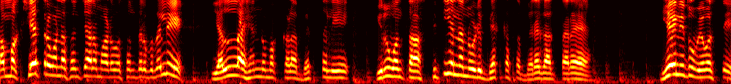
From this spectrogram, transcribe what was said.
ತಮ್ಮ ಕ್ಷೇತ್ರವನ್ನು ಸಂಚಾರ ಮಾಡುವ ಸಂದರ್ಭದಲ್ಲಿ ಎಲ್ಲ ಹೆಣ್ಣು ಮಕ್ಕಳ ಬೆತ್ತಲೆ ಇರುವಂತಹ ಸ್ಥಿತಿಯನ್ನು ನೋಡಿ ಬೆಕ್ಕಸ ಬೆರಗಾಗ್ತಾರೆ. ಏನಿದು ವ್ಯವಸ್ಥೆ?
